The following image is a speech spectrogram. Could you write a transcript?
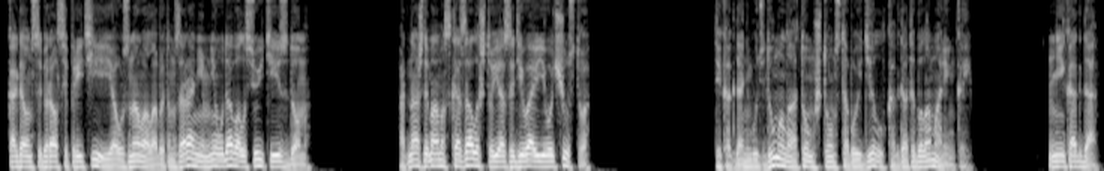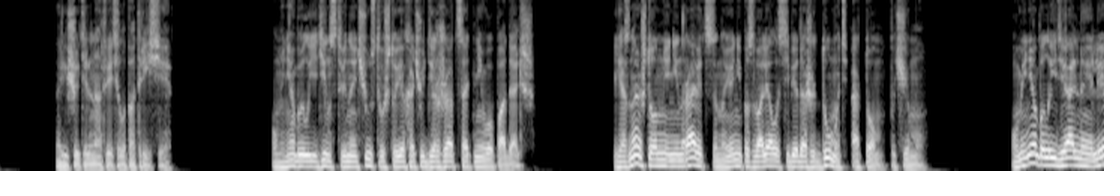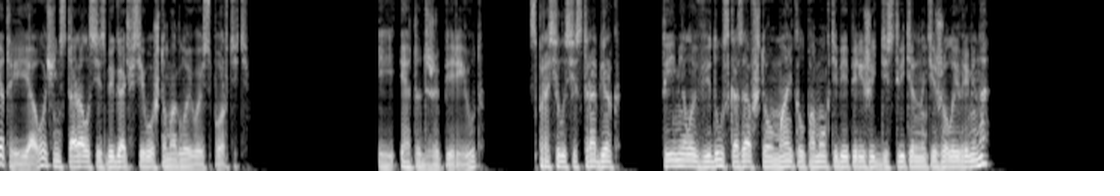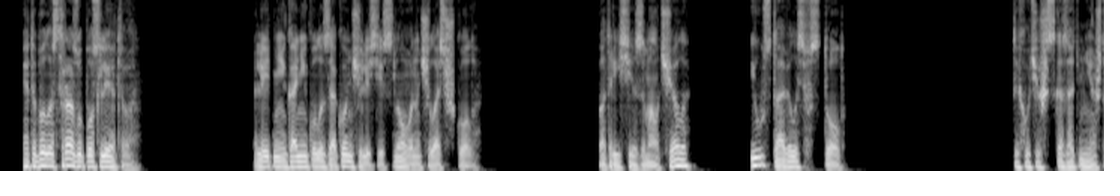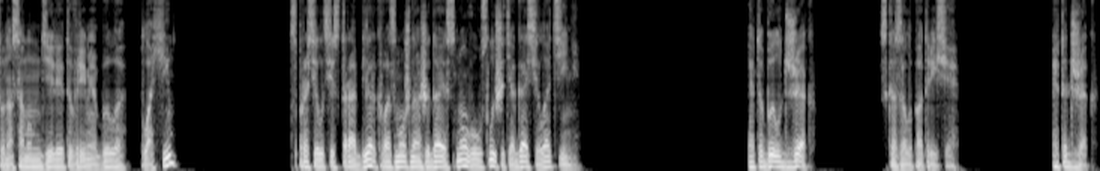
Когда он собирался прийти, и я узнавал об этом заранее, мне удавалось уйти из дома. Однажды мама сказала, что я задеваю его чувства. Ты когда-нибудь думала о том, что он с тобой делал, когда ты была маленькой? Никогда, решительно ответила Патрисия. У меня было единственное чувство, что я хочу держаться от него подальше. Я знаю, что он мне не нравится, но я не позволяла себе даже думать о том, почему. У меня было идеальное лето, и я очень старалась избегать всего, что могло его испортить. «И этот же период?» — спросила сестра Берг. «Ты имела в виду, сказав, что Майкл помог тебе пережить действительно тяжелые времена?» Это было сразу после этого. Летние каникулы закончились, и снова началась школа. Патрисия замолчала и уставилась в стол. Ты хочешь сказать мне, что на самом деле это время было плохим? спросила сестра Берг, возможно, ожидая снова услышать о Гасе Латине. Это был Джек, сказала Патрисия. Это Джек.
